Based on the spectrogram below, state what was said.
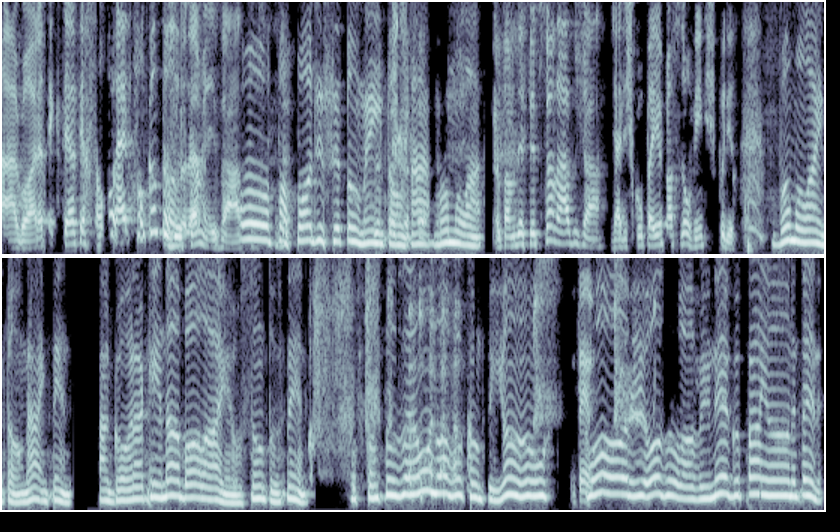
Agora tem que ter a versão do Edson cantando, né? Justamente, exato. Opa, pode ser também, então, tá? Vamos lá. Eu tava decepcionado já. Já desculpa aí os nossos ouvintes por isso. Vamos lá, então, né? Entende? Agora quem dá a bola é o Santos, entende? O Santos é um novo campeão. Entende? Glorioso alvinegro praiano, entende?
